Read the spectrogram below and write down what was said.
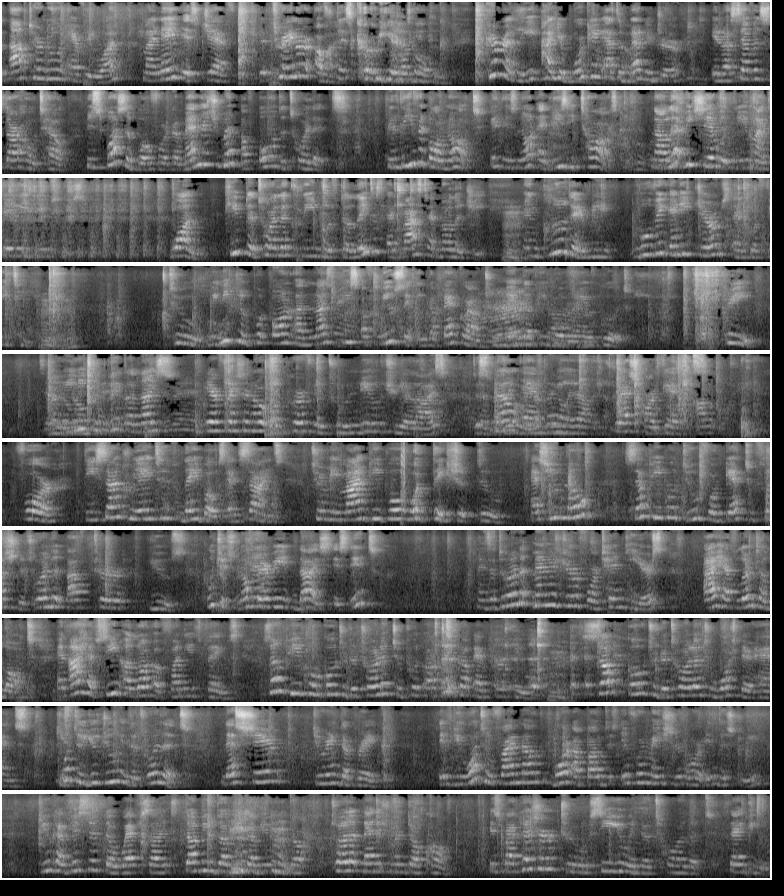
Good afternoon, everyone. My name is Jeff, the trainer of this career talk. Currently, I am working as a manager in a seven-star hotel, responsible for the management of all the toilets. Believe it or not, it is not an easy task. Now let me share with you my daily duties. 1. Keep the toilet clean with the latest advanced technology, hmm. including removing any germs and graffiti. Two, we need to on a nice piece of music in the background to make the people feel good. Three, we need to pick a nice air freshener or perfume to neutralize the smell and refresh our guests. Four, design creative labels and signs to remind people what they should do. As you know, some people do forget to flush the toilet after use, which is not very nice, is it? As a toilet manager for 10 years, I have learned a lot, and I have seen a lot of funny things. Some people go to the toilet to put on makeup and perfume. Hmm. Some go to the toilet to wash their hands. What do you do in the toilet? Let's share during the break. If you want to find out more about this information or industry, you can visit the website www.toiletmanagement.com. It's my pleasure to see you in the toilet. Thank you.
